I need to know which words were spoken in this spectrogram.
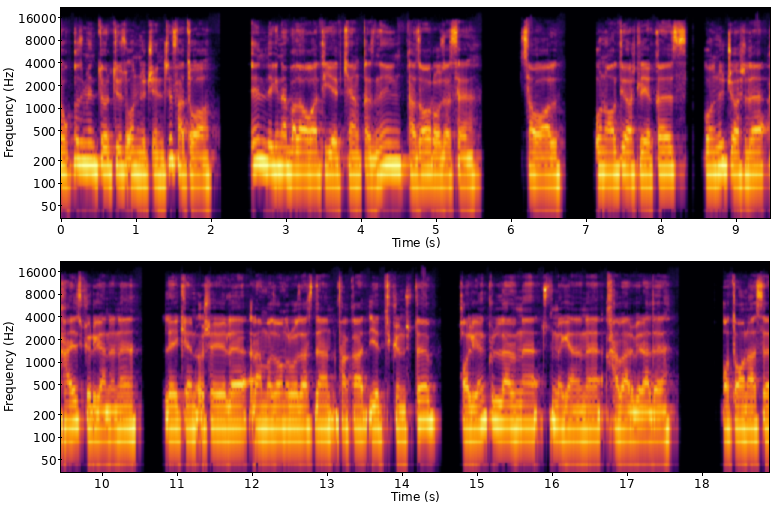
9413-fatvo. Endigina balog'atga yetgan qizning qazo ro'zasi. Savol: 16 yoshli qiz 13 yoshida hayz ko'rganini, lekin o'sha yili Ramazon ro'zasidan faqat 7 kun tutib, qolgan kunlarini tutmaganini xabar beradi. Ota-onasi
